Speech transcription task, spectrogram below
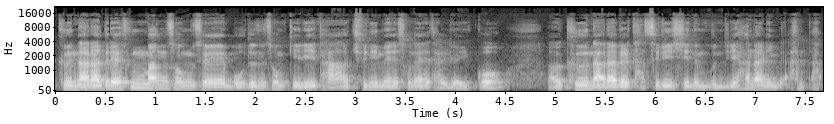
그 나라들의 흥망성쇠의 모든 손길이 다 주님의 손에 달려 있고 어, 그 나라를 다스리시는 분들이 하나님 하,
